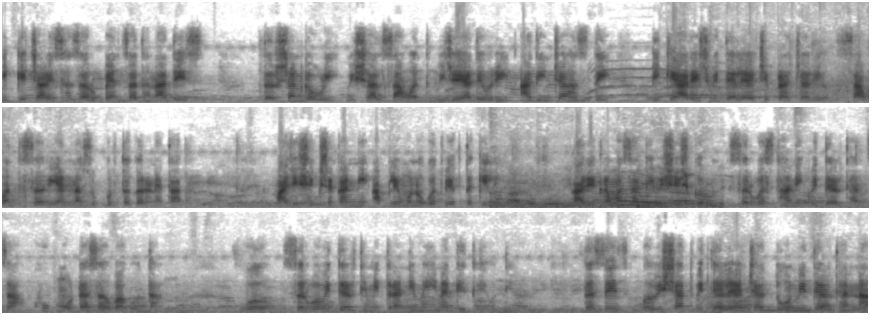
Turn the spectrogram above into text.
एक्केचाळीस हजार रुपयांचा धनादेश दर्शन गवळी विशाल सावंत विजया देवरे आदींच्या हस्ते डी के आर एच विद्यालयाचे प्राचार्य सावंत सर यांना सुपूर्द करण्यात आला. माजी शिक्षकांनी आपले मनोगत व्यक्त केले. कार्यक्रमासाठी विशेष करून सर्व स्थानिक विद्यार्थ्यांचा खूप मोठा सहभाग होता व सर्व विद्यार्थी मित्रांनी मेहनत घेतली होती. तसेच भविष्यात विद्यालयाच्या दोन विद्यार्थ्यांना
